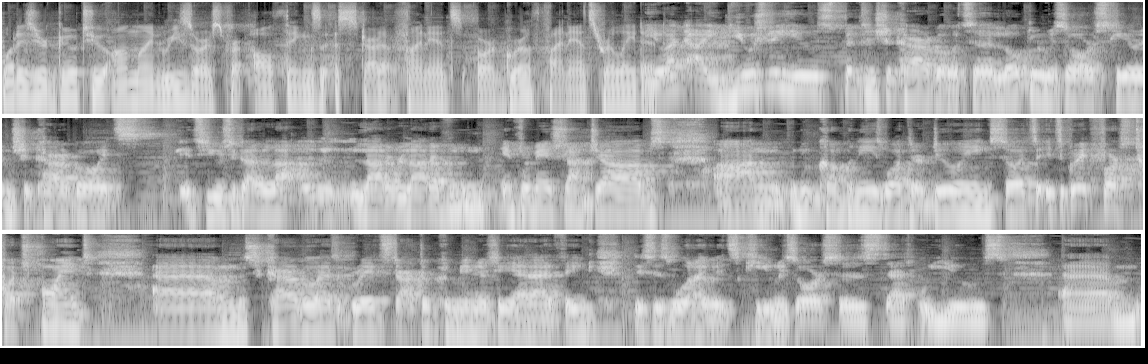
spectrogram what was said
what is your go-to online resource for all things startup finance or growth finance related? You know I usually use Built in Chicago. It's a local resource here in Chicago. It's it's usually got a lot lot, lot of lot of information on jobs, on new companies, what they're doing. So it's it's a great first touch point. Um, Chicago has a great startup community, and I think this is one of its key resources that we use um,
